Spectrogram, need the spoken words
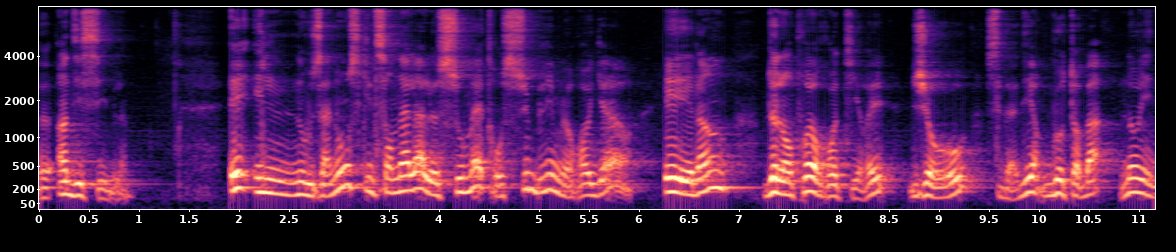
euh, indicible. Et il nous annonce qu'il s'en alla le soumettre au sublime regard et de l'empereur retiré, Jo, c'est-à-dire Gotoba Noin.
